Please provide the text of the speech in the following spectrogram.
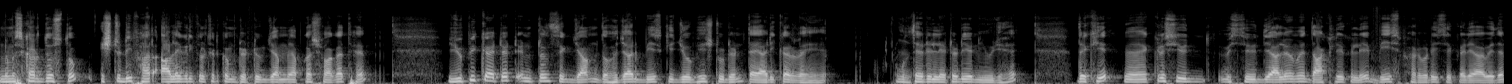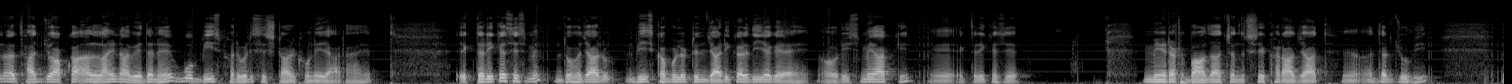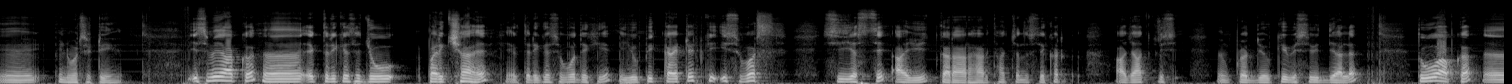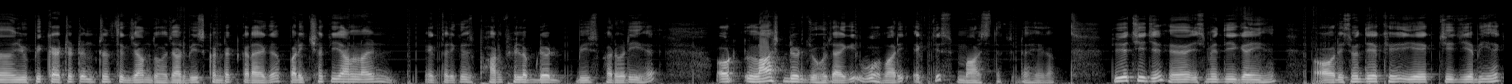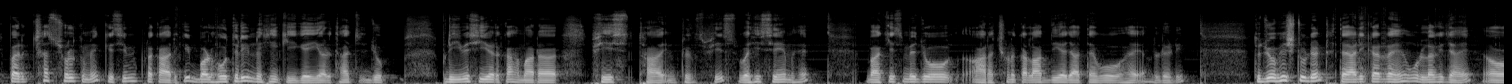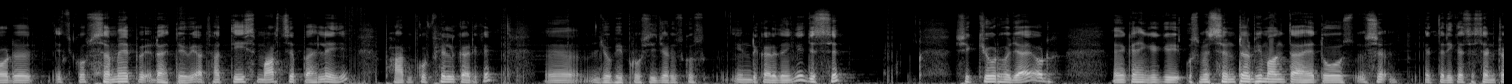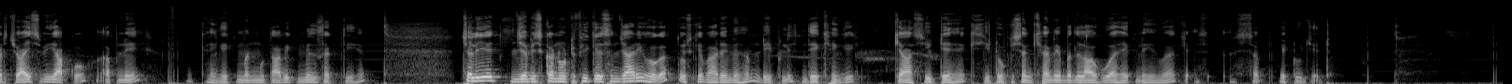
नमस्कार दोस्तों study for all agriculture competitive exam में आपका स्वागत है। यूपी कैटेट एंट्रेंस एग्ज़ाम 2020 की जो भी स्टूडेंट तैयारी कर रहे हैं, उनसे रिलेटेड ये न्यूज़ है। देखिए कृषि विश्वविद्यालयों में दाखिले के लिए 20 फरवरी से करें आवेदन, अर्थात जो आपका ऑनलाइन आवेदन है, वो 20 फरवरी से स्टार्ट होने जा रहा है। एक तरीके से इसमें 2020 का बुलेटिन जारी कर दिया गया है और इसमें आपके एक तरीके से मेरठ, बांदा, चंद्रशेखर आज़ाद अदर जो भी यूनिवर्सिटी है। इसमें आपका एक तरीके से जो परीक्षा है, एक तरीके से वो देखिए यूपी कैटेट की इस वर्ष सी एस से आयोजित करा रहा अर्थात चंद्रशेखर आज़ाद कृषि प्रौद्योगिकी विश्वविद्यालय। तो वो आपका UP CATET entrance exam 2020 conduct कराया गया। परीक्षा की ऑनलाइन एक तरीके से फॉर्म फिलअप डेट 20 फरवरी है और लास्ट डेट जो हो जाएगी वो हमारी 31 मार्च तक रहेगा। तो ये चीज़ें इसमें दी गई हैं। और इसमें देखिए, ये एक चीज़ ये भी है कि परीक्षा शुल्क में किसी भी प्रकार की बढ़ोतरी नहीं की गई अर्थात जो प्रीवियस ईयर का हमारा फ़ीस था, इंट्रेंस फ़ीस, वही सेम है। बाकी इसमें जो आरक्षण का लाभ दिया जाता है, वो है ऑलरेडी तो जो भी स्टूडेंट तैयारी कर रहे हैं, वो लग जाएँ और इसको समय पर रहते हुए, अर्थात तीस मार्च से पहले ही फार्म को फिल करके जो भी प्रोसीजर उसको इंड कर देंगे, जिससे सिक्योर हो जाए और कहेंगे कि उसमें सेंटर भी माँगता है तो एक तरीके से सेंटर चॉइस भी आपको अपने, कहेंगे कि मन मुताबिक मिल सकती है। चलिए, जब इसका नोटिफिकेशन जारी होगा तो इसके बारे में हम डीपली देखेंगे क्या सीटें हैं सीटों की संख्या में बदलाव हुआ है कि नहीं हुआ है सब ए टू जेड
